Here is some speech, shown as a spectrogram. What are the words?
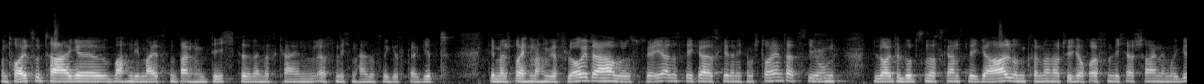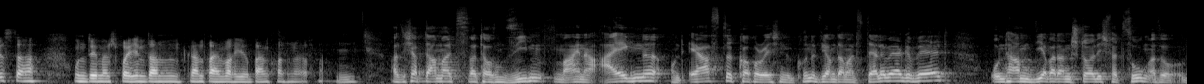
Und heutzutage machen die meisten Banken dicht, wenn es keinen öffentlichen Handelsregister gibt. Dementsprechend machen wir Florida, aber das ist ja eh alles legal, es geht ja nicht um Steuerhinterziehung. Mhm. Die Leute nutzen das ganz legal und können dann natürlich auch öffentlich erscheinen im Register und dementsprechend dann ganz einfach ihre Bankkonten eröffnen. Mhm. Also ich habe damals 2007 meine eigene und erste Corporation gegründet. Wir haben damals Delaware gewählt und haben die aber dann steuerlich verzogen, also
